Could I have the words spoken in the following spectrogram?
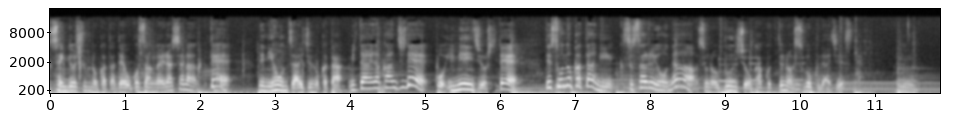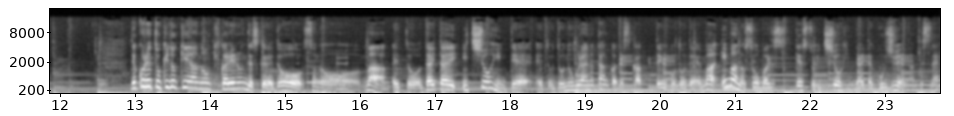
専業主婦の方でお子さんがいらっしゃらなくてで日本在住の方みたいな感じでこうイメージをしてでその方に刺さるようなその文章を書くっていうのはすごく大事ですね。うんでこれ時々あの聞かれるんですけれどその、まあえっと、大体1商品って、えっと、どのぐらいの単価ですかっていうことで、まあ、今の相場ですと1商品大体50円なんですね。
